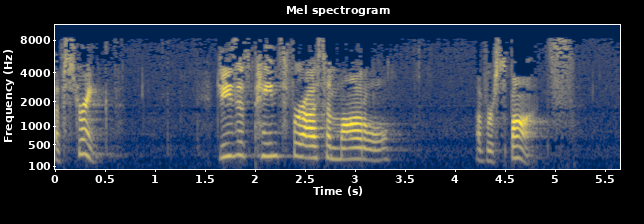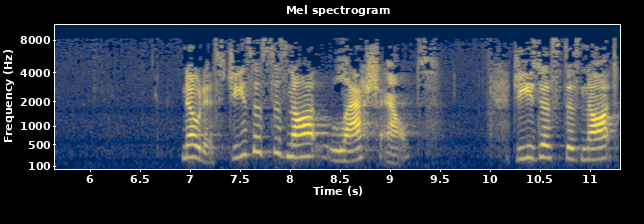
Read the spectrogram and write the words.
of strength. Jesus paints for us a model of response. Notice, Jesus does not lash out. Jesus does not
